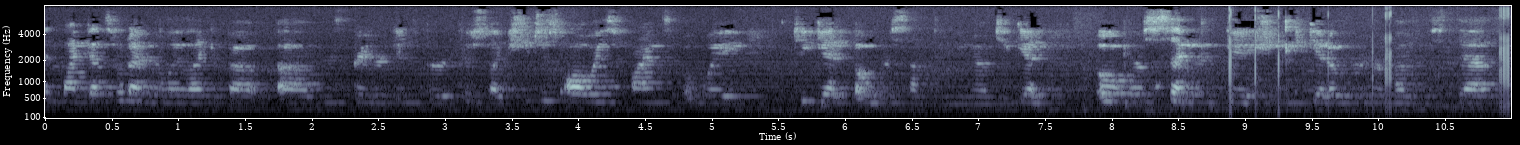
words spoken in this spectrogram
and like that's what I really like about uh, Ruth Bader Ginsburg, because like she just always finds a way to get over something, you know, to get over segregation, to get over her mother's death,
